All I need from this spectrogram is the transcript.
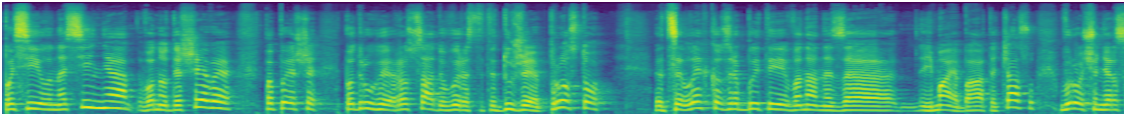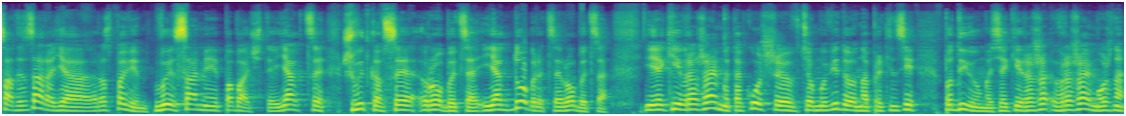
посіяли насіння, воно дешеве. По-перше, по-друге, розсаду виростити дуже просто. Це легко зробити, вона не займає багато часу. Вирощування розсади зараз я розповім. Ви самі побачите, як це швидко все робиться і як добре це робиться. І який врожай ми також в цьому відео наприкінці подивимося, який врожай- можна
